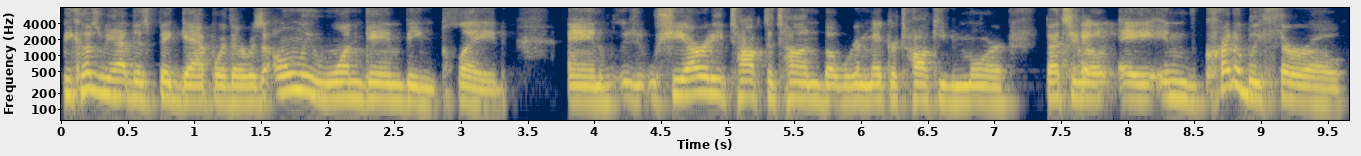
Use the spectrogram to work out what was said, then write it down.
because we had this big gap where there was only one game being played and she already talked a ton but we're gonna make her talk even more betsy Okay. wrote a incredibly thorough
